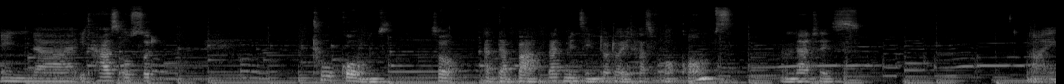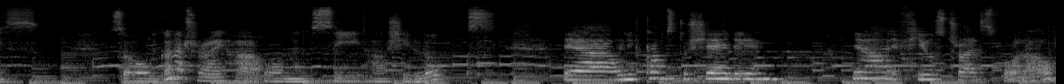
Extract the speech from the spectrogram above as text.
And uh, it has also two combs. So at the back. That means in total it has four combs and that is nice. So we're gonna try her on and see how she looks. Yeah when it comes to shading yeah a few strands fall out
